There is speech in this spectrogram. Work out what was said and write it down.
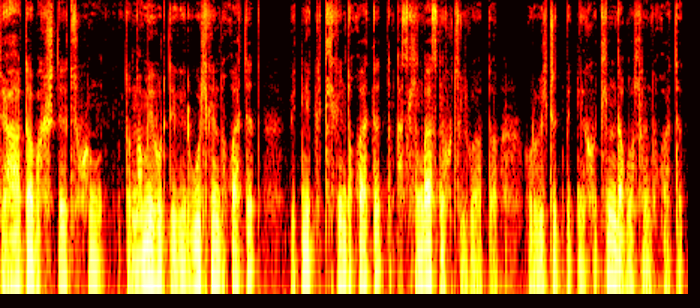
За одоо багштай зөвхөн одоо номын хүрдийг эргүүлэхийн тухайтад бидний гэтлэхийн тухайтад гаслангаас нөхцөлгүй одоо үргэлжид бидний хөдлөн дагуулахын тухайтад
